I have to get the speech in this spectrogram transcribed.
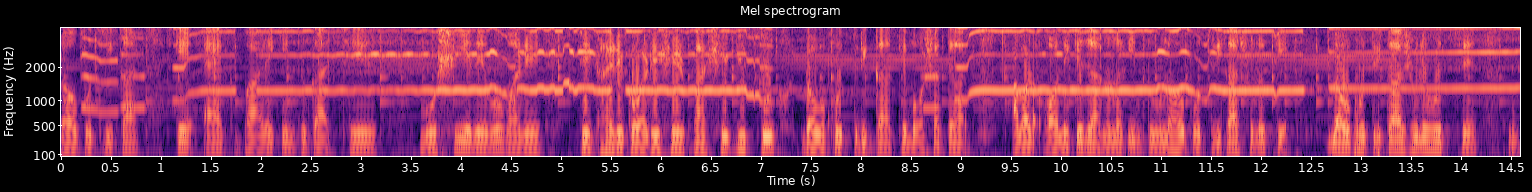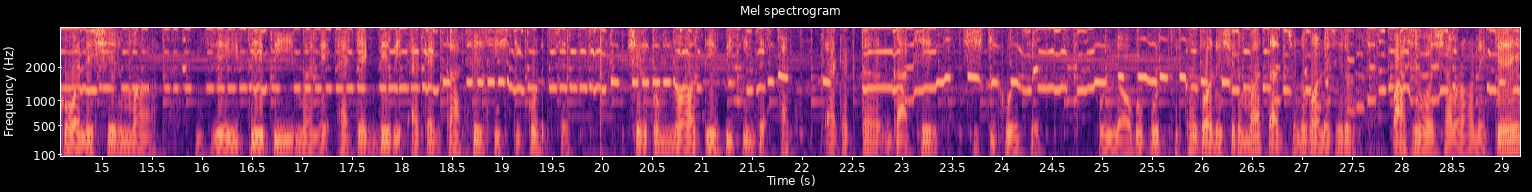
নবপত্রিকাকে একবারে কিন্তু গাছের বসিয়ে দেব। মানে যেখানে গণেশের পাশে কিন্তু নবপত্রিকাকে বসাতে হয়। আবার অনেকে জানো না কিন্তু নবপত্রিকা আসলে কে? নবপত্রিকা আসলে হচ্ছে গণেশের মা, যেই দেবী মানে এক এক দেবী এক এক গাছের সৃষ্টি করেছে। সেরকম ন দেবী কিন্তু এক এক একটা গাছের সৃষ্টি করেছে। ওই নবপত্রিকা গণেশের মা, তার জন্য গণেশের পাশে বসে। আবার অনেকে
